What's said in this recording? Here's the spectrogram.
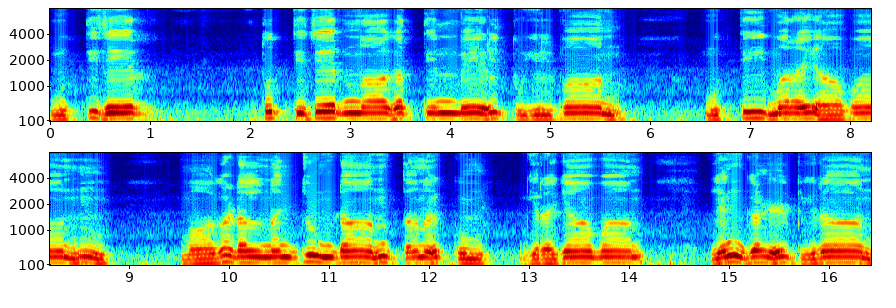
முத்திசேர் துத்திசேர் நாகத்தின் மேல் துயில்வான் முத்தி மறையாவான் மாகடல் நஞ்சுண்டான் தனக்கும் கிரையாவான் எங்கள் பிரான்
